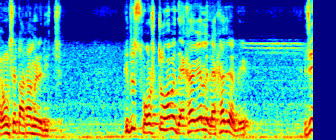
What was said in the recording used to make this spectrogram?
এবং সে টাকা মেরে দিচ্ছে। কিন্তু স্পষ্টভাবে দেখা গেলে, দেখা যাবে যে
